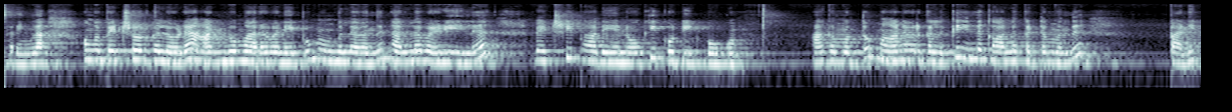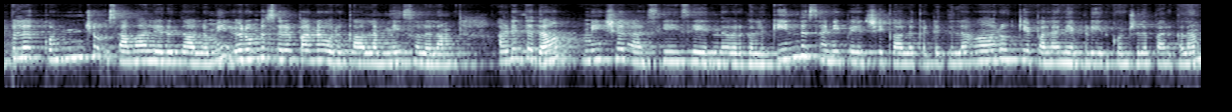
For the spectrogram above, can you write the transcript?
சரிங்களா? உங்கள் பெற்றோர்களோட அன்பும் அரவணைப்பும் உங்களை வந்து நல்ல வழியில் வெற்றி பாதையை நோக்கி கூட்டிகிட்டு போகும். ஆக மொத்தம் மாணவர்களுக்கு இந்த காலகட்டம் வந்து படிப்பில் கொஞ்சம் சவால் இருந்தாலுமே ரொம்ப சிறப்பான ஒரு காலம்னே சொல்லலாம். அடுத்ததாக மேஷ ராசியை சேர்ந்தவர்களுக்கு இந்த சனி பயிற்சி காலகட்டத்தில் ஆரோக்கிய பலன் எப்படி இருக்குன்றதை பார்க்கலாம்.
